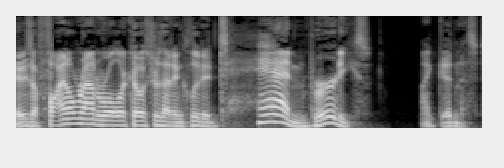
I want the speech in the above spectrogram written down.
It was a final round roller coaster that included 10 birdies. My goodness.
